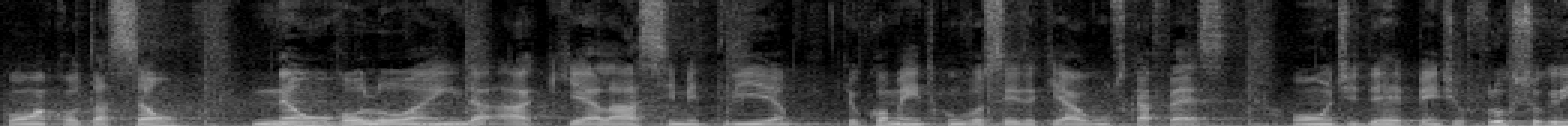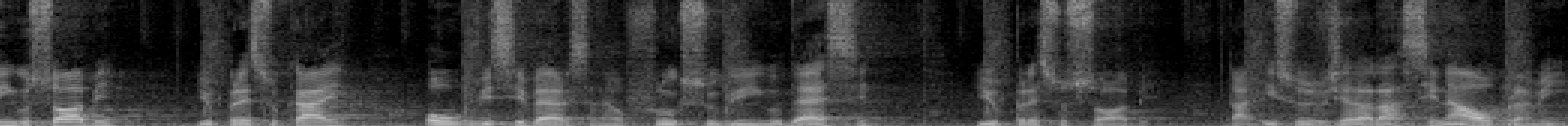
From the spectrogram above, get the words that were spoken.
com a cotação. Não rolou ainda aquela assimetria que eu comento com vocês aqui há alguns cafés, onde de repente o fluxo gringo sobe e o preço cai, ou vice-versa, né? o fluxo gringo desce e o preço sobe. Tá? Isso gerará sinal para mim,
